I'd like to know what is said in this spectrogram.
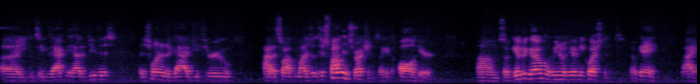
Uh, you can see exactly how to do this. I just wanted to guide you through how to swap the modules. Just follow the instructions, like it's all here. Um, so give it a go. Let me know if you have any questions. Okay, bye.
